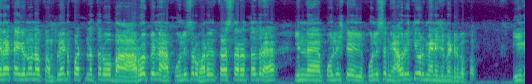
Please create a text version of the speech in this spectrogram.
ಇರಕಾಗೇನು ನಾವು ಕಂಪ್ಲೇಂಟ್ ಕೊಟ್ಟ ನಂತರ ಒಬ್ಬ ಆರೋಪಿನ ಪೊಲೀಸರು ಹೊರಗೆ ಕಳಿಸ್ತಾರಂತಂದ್ರೆ ಇನ್ನು ಪೊಲೀಸ್ ಸ್ಟೇ ಪೊಲೀಸರನ್ನ ಯಾವ ರೀತಿ ಅವ್ರು ಮ್ಯಾನೇಜ್ಮೆಂಟ್ ಇರಬೇಕು? ಈಗ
